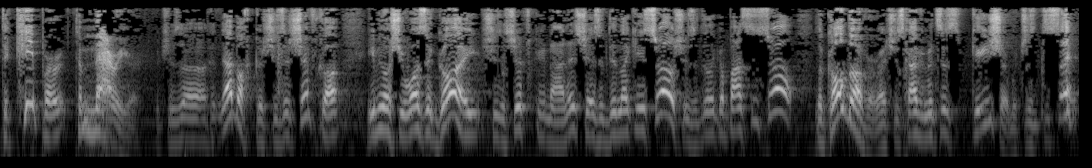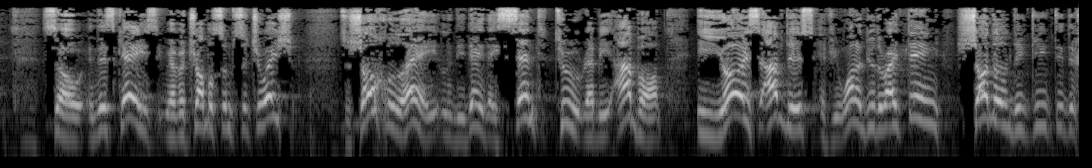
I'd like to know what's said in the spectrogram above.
to keep her, to marry her which is a nebuch, because she's a shifcha, even though she was a goy, she's a shifcha kananis, she has a din like Israel, she has a din like a bas Israel. the koldover, right? She's chayvim mitzvah keisha, which is the same. So in this case, we have a troublesome situation. So sholchulei l'didei, they sent to Rabbi Abba, iyois avdis, if you want to do the right thing, shadol digiti de.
